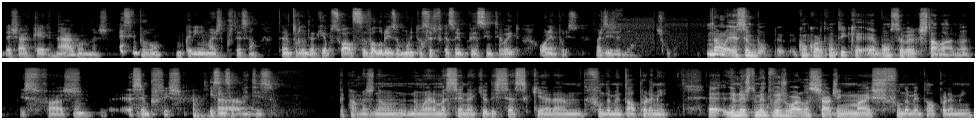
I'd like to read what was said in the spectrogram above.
deixar cair na água, mas é sempre bom, um bocadinho mais de proteção. Também pergunto aqui ao pessoal se valorizam muito a certificação IP68 ou nem por isso. Mas diz Daniel, desculpa. Não, é sempre, concordo contigo que é bom saber que está lá, não é? Isso faz. Hum. É sempre fixe. Essencialmente uh, isso. Epá, mas não, não era uma cena que eu dissesse que era hum, fundamental para mim. Uh, eu neste momento vejo o wireless charging mais fundamental para mim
